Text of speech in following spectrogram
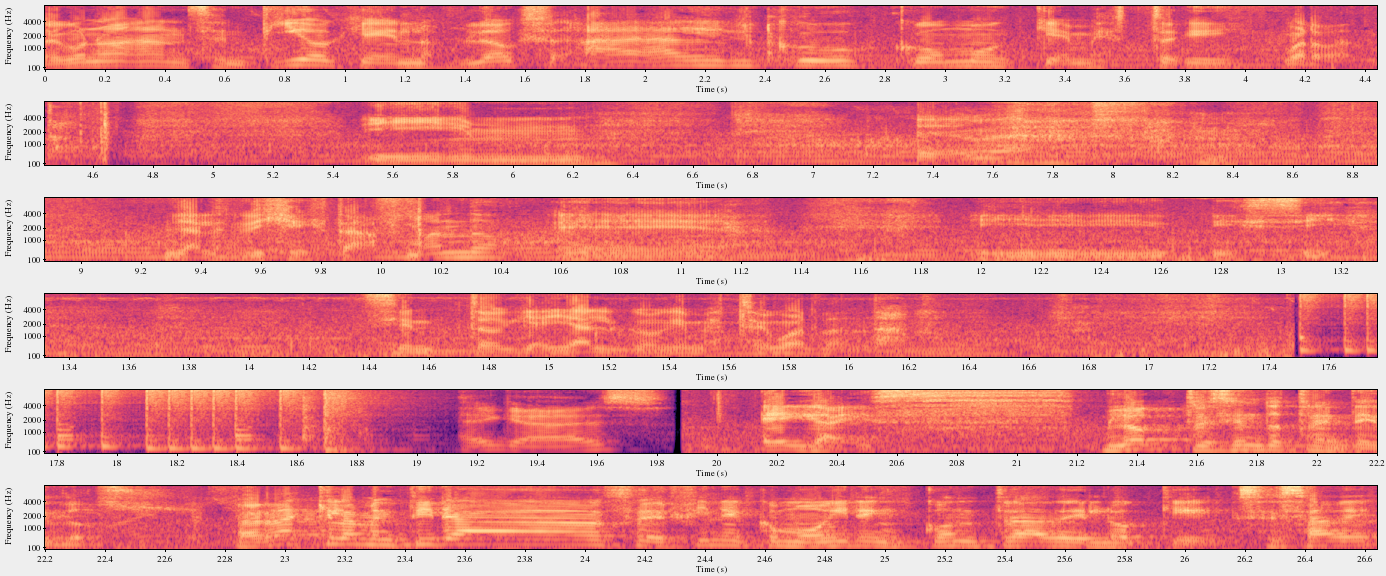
Algunos han sentido que en los vlogs algo como que me estoy guardando. Y... mm, eh, ya les dije que estaba fumando. eh, y, y sí, siento que hay algo que me estoy guardando. Hey guys. Hey guys, blog 332. La verdad es que la mentira se define como ir en contra de lo que se sabe,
